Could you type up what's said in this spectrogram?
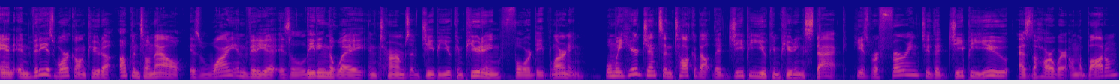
And NVIDIA's work on CUDA up until now is why NVIDIA is leading the way in terms of GPU computing for deep learning. When we hear Jensen talk about the GPU computing stack, he is referring to the GPU as the hardware on the bottom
